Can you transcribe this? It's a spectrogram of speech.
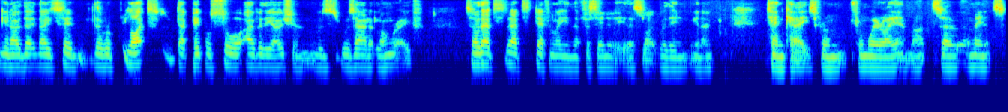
you know, they, they said the lights that people saw over the ocean was was out at Long Reef. So that's that's definitely in the vicinity. That's like within you know, ten k's from from where I am, right? So I mean, it's,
